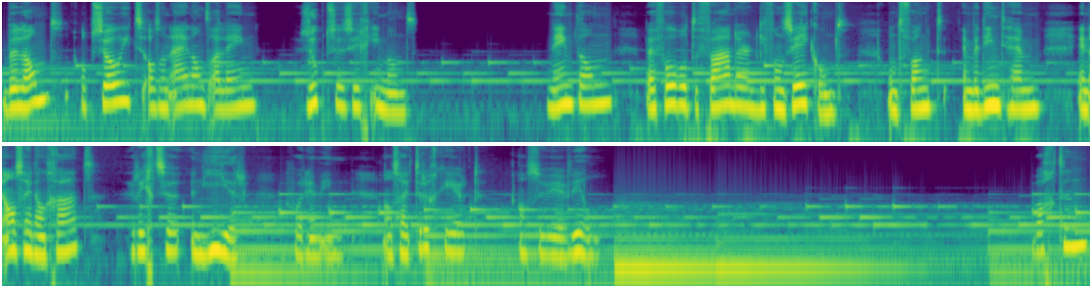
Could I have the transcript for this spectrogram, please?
Beland op zoiets als een eiland alleen, zoekt ze zich iemand. Neemt dan bijvoorbeeld de vader die van zee komt, ontvangt en bedient hem, en als hij dan gaat, richt ze een hier voor hem in, als hij terugkeert, als ze weer wil. Wachten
